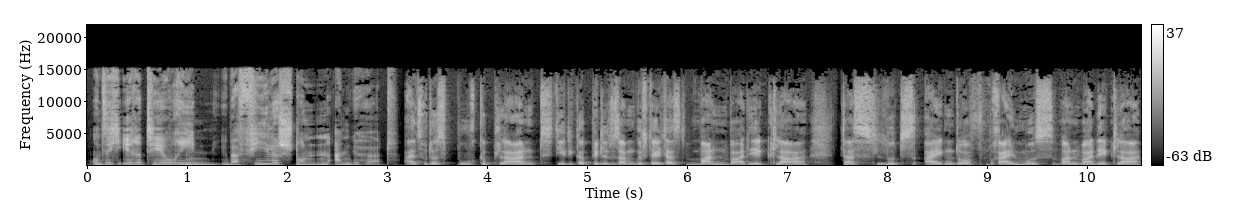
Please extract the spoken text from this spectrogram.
und sich ihre Theorien über viele Stunden angehört. Als du das Buch geplant, dir die Kapitel zusammengestellt hast, wann war dir klar, dass Lutz Eigendorf rein muss? Wann war dir klar,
